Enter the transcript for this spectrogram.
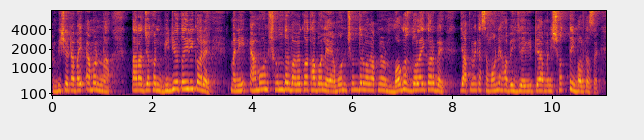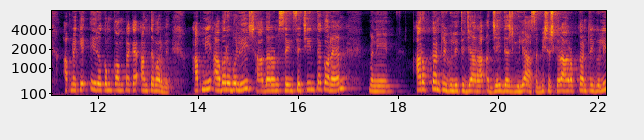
বিষয়টা ভাই এমন না। তারা যখন ভিডিও তৈরি করে মানে এমন সুন্দরভাবে কথা বলে, এমন সুন্দরভাবে আপনার মগজ দোলাই করবে যে আপনার কাছে মনে হবে যে এইটা মানে সত্যিই বলতেছে। আপনাকে এরকম কম টাকায় আনতে পারবে। আপনি আবারও বলি, সাধারণ সেন্সে চিন্তা করেন মানে আরব কান্ট্রিগুলিতে যারা, যেই দেশগুলি আছে, বিশেষ করে আরব কান্ট্রিগুলি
